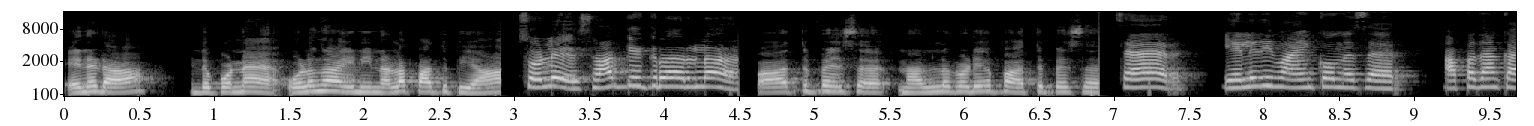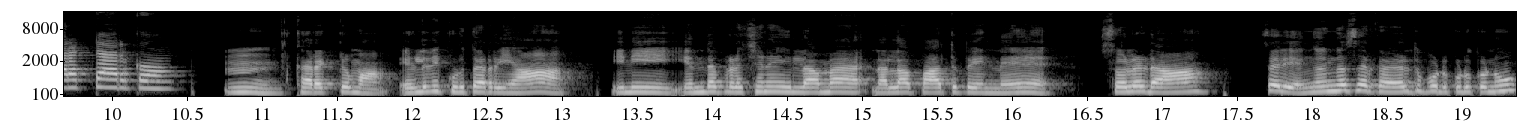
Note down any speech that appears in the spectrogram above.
என்னடா இந்த பொண்ணை ஒழுங்கா இனி நல்லா பார்த்துப்பியா? சொல்லு சார் கேட்குறாருல பார்த்துப்பேன் சார் நல்லபடியா பார்த்துப்பேன் சார் சார் எழுதி வாங்கிக்கோங்க சார் அப்போ தான் கரெக்டாக இருக்கும். ம் கரெக்டுமா எழுதி கொடுத்துட்றியா? இனி எந்த பிரச்சனையும் இல்லாம நல்லா பார்த்துப்பேன்னு. சொல்லுடா. சரி எங்கெங்க சார் கையெழுத்து போட்டு கொடுக்கணும்?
